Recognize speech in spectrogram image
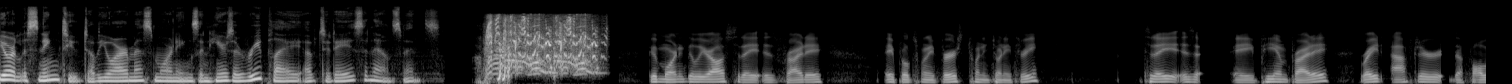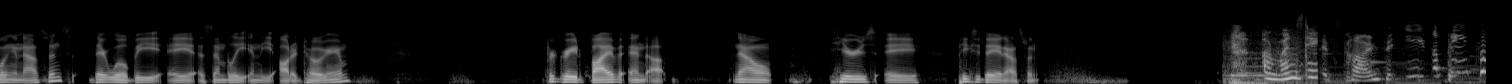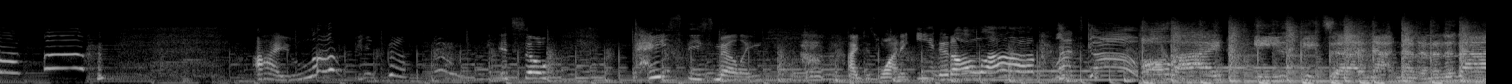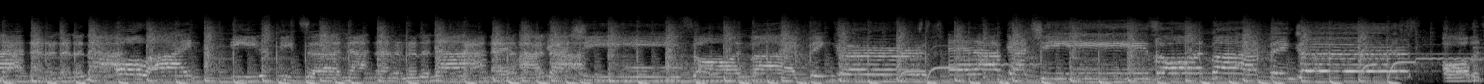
You're listening to WRMS Mornings, and here's a replay of today's announcements. Good morning, W. Ross. Today is Friday, April 21st, 2023. Today is a PM Friday. Right after the following announcements, there will be a assembly in the auditorium for grade 5 and up. Now, here's a Pizza Day announcement. On Wednesday, It's time to eat the pizza! Ah! I love pizza! It's so tasty smelling. I just want to eat it all up. Let's go! All I eat is pizza. Na na na na na na na na na na na. All I eat is pizza. Na na na na na na na na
